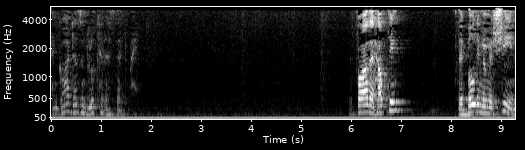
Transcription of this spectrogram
And God doesn't look at us that way. The father helped him. They built him a machine,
